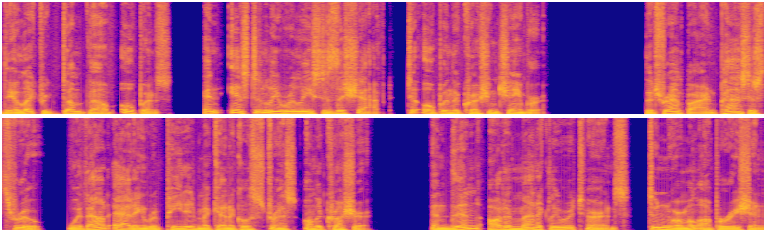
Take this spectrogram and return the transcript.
the electric dump valve opens and instantly releases the shaft to open the crushing chamber. The tramp iron passes through without adding repeated mechanical stress on the crusher, and then automatically returns to normal operation.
